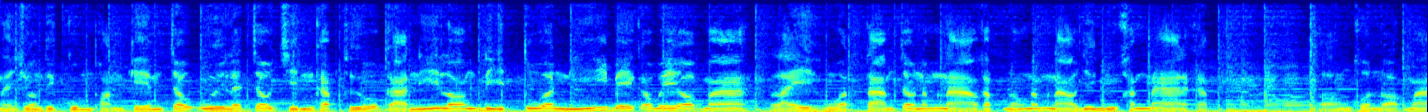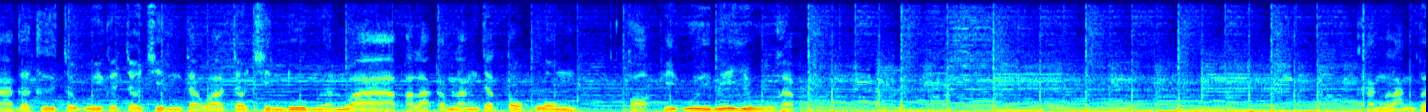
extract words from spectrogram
ในช่วงที่กลุ่มผ่อนเกมเจ้าอุ้ยและเจ้าชินครับ ถือโอกาสนี้ลองดีดตัวหนีเบรกเอาไว้ออกมา ไล่หวดตามเจ้าน้ำหนาวครับ น้องน้ำหนาวยืนอยู่ข้างหน้านะครับ องคนออกมาก็คือเจ้าอุ้ยกับเจ้าชิน แต่ว่าเจ้าชินดูเหมือนว่าพละกำลังจะตกลงเกาะพี่อุ้ยไม่อยู่ครับข้างหลังก็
